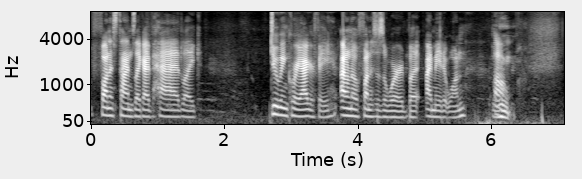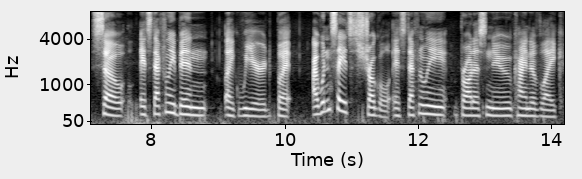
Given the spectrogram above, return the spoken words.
funnest times like I've had like doing choreography. I don't know if funnest is a word, but I made it one. Um, Boom. so it's definitely been like weird, but I wouldn't say it's a struggle. It's definitely brought us new kind of like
